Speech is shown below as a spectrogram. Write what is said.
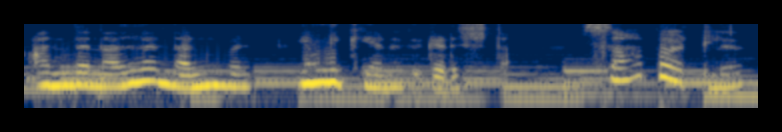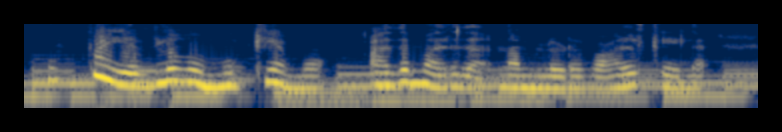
அந்த நல்ல நண்பன் இன்னைக்கு எனக்கு கிடைச்சிட்டான். சாப்பாட்டுல உப்பு எவ்வளவு முக்கியமோ அது மாதிரிதான் நம்மளோட வாழ்க்கையில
